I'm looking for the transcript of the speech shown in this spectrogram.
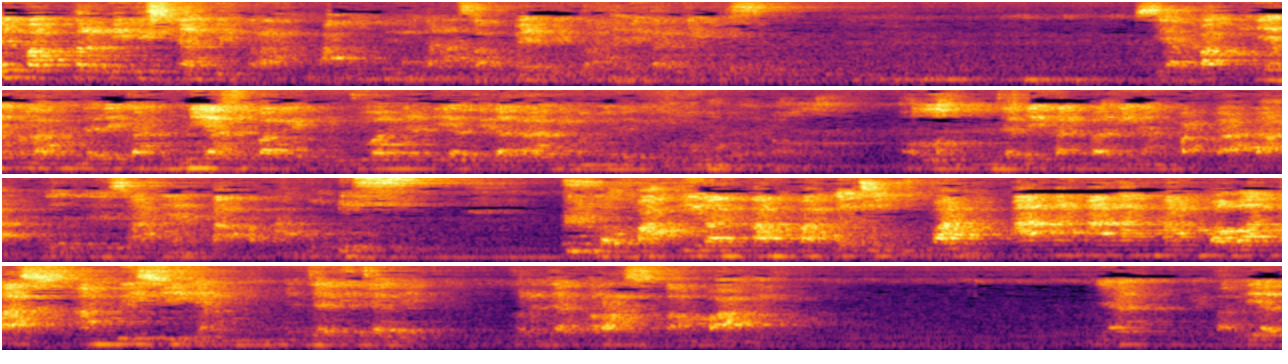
penyebab terkikisnya fitrah. Karena sampai fitrah ini terkikis. Siapa pun yang telah menjadikan dunia sebagai tujuannya dia tidak lagi memiliki hubungan dengan Allah. Allah menjadikan bagi yang keadaan kegelisahan yang tak pernah putus. Kepakiran tanpa kecukupan anak-anak tanpa batas ambisi yang menjadi-jadi kerja keras tanpa akhir. Ya kita lihat.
